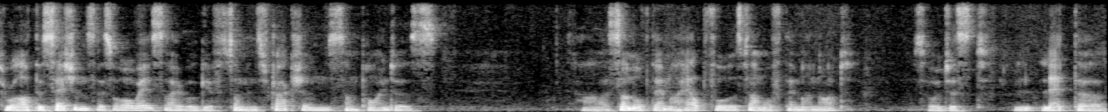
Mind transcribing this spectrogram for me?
Throughout the sessions, as always, I will give some instructions, some pointers. Uh, some of them are helpful, some of them are not. So just let the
